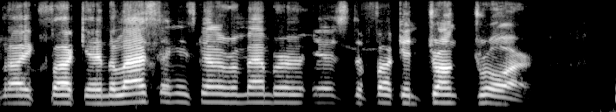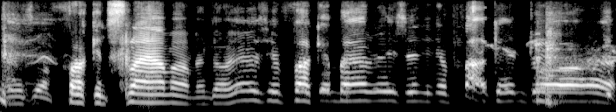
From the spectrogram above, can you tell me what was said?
like fucking the last thing he's gonna remember is the fucking drunk drawer. He's gonna fucking slam him and go, here's your fucking batteries in your fucking drawer.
